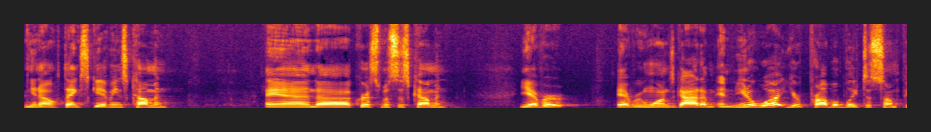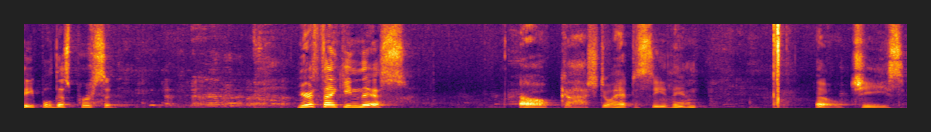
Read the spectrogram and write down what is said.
you know, Thanksgiving's coming and uh, Christmas is coming. You ever, everyone's got them. And you know what? You're probably to some people this person. You're thinking this oh gosh, do I have to see them? Oh, geez.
